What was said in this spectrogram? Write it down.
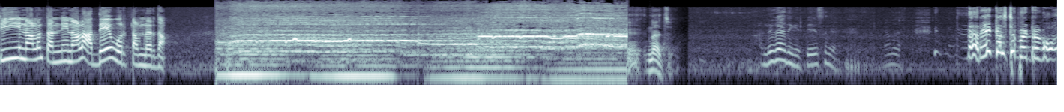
டீனாலும் தண்ணினாலும் அதே ஒரு டம்ளர் தான். என்னாச்சு? அழுகாதீங்க பேசுங்க. நிறைய கஷ்டப்பட்டிருக்கோம்.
